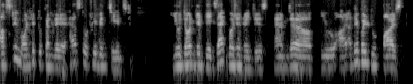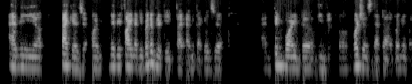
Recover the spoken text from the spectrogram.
upstream wanted to convey has totally been changed. You don't get the exact version ranges, and uh, you are unable to parse any uh, package or maybe find any vulnerability in any package uh, and pinpoint uh, the uh, versions that are vulnerable.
